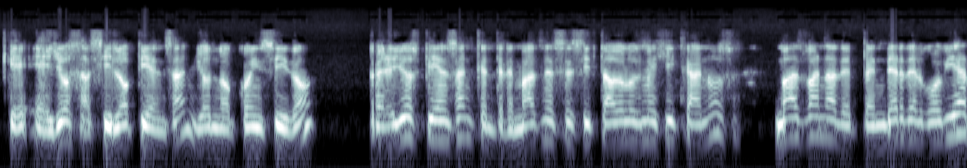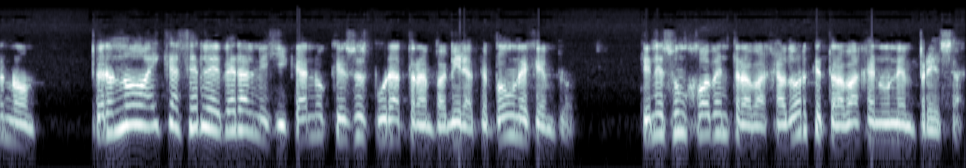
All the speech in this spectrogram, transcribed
que ellos así lo piensan, yo no coincido, pero ellos piensan que entre más necesitados los mexicanos, más van a depender del gobierno. Pero no, hay que hacerle ver al mexicano que eso es pura trampa. Mira, te pongo un ejemplo. Tienes un joven trabajador que trabaja en una empresa,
